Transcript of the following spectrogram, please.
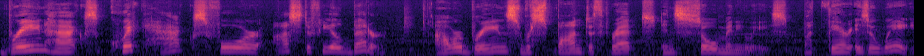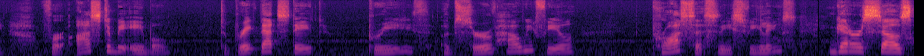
Brain hacks, quick hacks for us to feel better. Our brains respond to threat in so many ways, but there is a way for us to be able to break that state, breathe, observe how we feel, process these feelings, get ourselves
